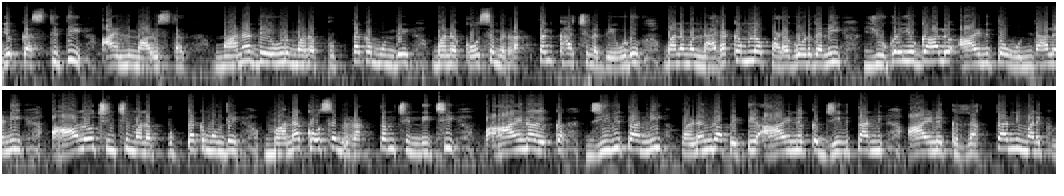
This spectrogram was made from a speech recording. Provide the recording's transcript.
యొక్క స్థితి ఆయన్ని మారుస్తాడు. మన దేవుడు మన పుట్టక ముందే మన కోసం రక్తం కార్చిన దేవుడు. మనము నరకంలో పడకూడదని యుగ యుగాలు ఆయనతో ఉండాలని ఆలోచించి మన పుట్టక ముందే మన కోసం రక్తం చిందించి ఆయన యొక్క జీవితాన్ని పణంగా పెట్టి ఆయన యొక్క జీవితాన్ని ఆయన యొక్క రక్తాన్ని మనకు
